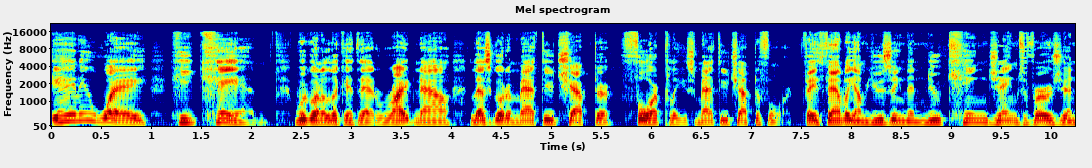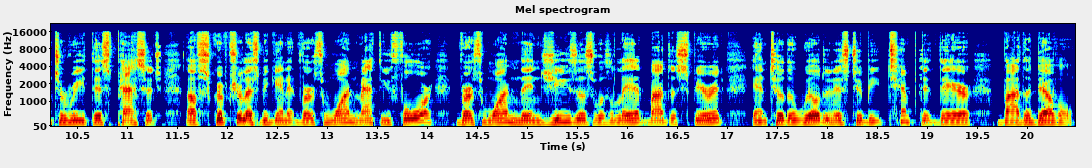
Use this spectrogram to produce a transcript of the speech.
any way he can. We're going to look at that right now. Let's go to Matthew chapter 4, please. Matthew chapter 4. Faith family, I'm using the New King James Version to read this passage of Scripture. Let's begin at verse 1. Matthew 4, verse 1. Then Jesus was led by the Spirit into the wilderness to be tempted there by the devil.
